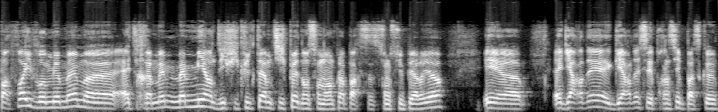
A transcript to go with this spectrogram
parfois, il vaut mieux même euh, être même, même mis en difficulté un petit peu dans son emploi par son supérieur et, euh, et garder, garder ses principes parce que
